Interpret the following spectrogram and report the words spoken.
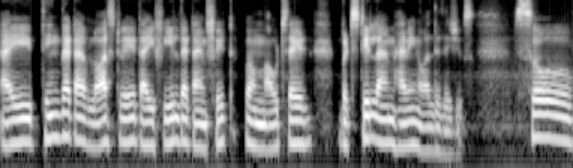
I think that I've lost weight. I feel that I'm fit from outside, but still I'm having all these issues. So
